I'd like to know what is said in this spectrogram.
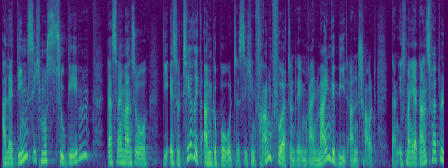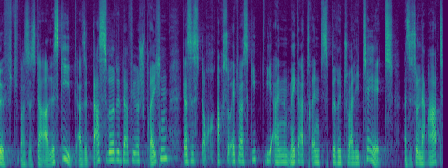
Allerdings, ich muss zugeben, dass wenn man so die Esoterikangebote sich in Frankfurt und im Rhein-Main-Gebiet anschaut, dann ist man ja ganz verblüfft, was es da alles gibt. Also das würde dafür sprechen, dass es doch auch so etwas gibt wie einen Megatrend Spiritualität, also so eine Art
